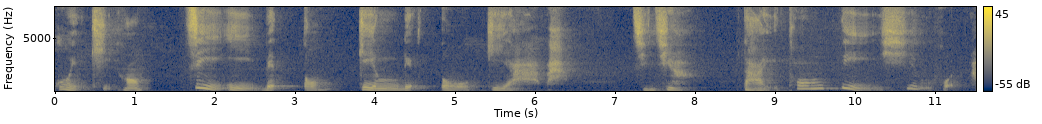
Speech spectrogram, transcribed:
过去吼，记忆灭度，经历多加吧，真正大通地幸福啊！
